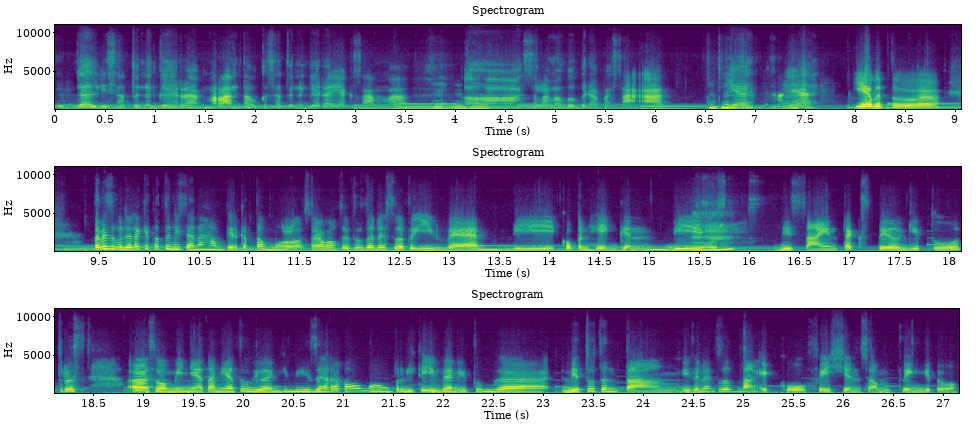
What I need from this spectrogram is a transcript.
tinggal di satu negara, merantau ke satu negara yang sama Mm-mm. uh, selama beberapa saat. Mhm. Ya, ya. Iya betul. Tapi sebenarnya kita tuh di sana hampir ketemu loh. Saya waktu itu tuh ada suatu event di Copenhagen di Mhm. Desain tekstil gitu. Terus uh, suaminya Tania tuh bilang gini, Zahra kamu mau pergi ke event itu enggak? Dia tuh tentang eventnya tuh tentang eco fashion something gitu.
